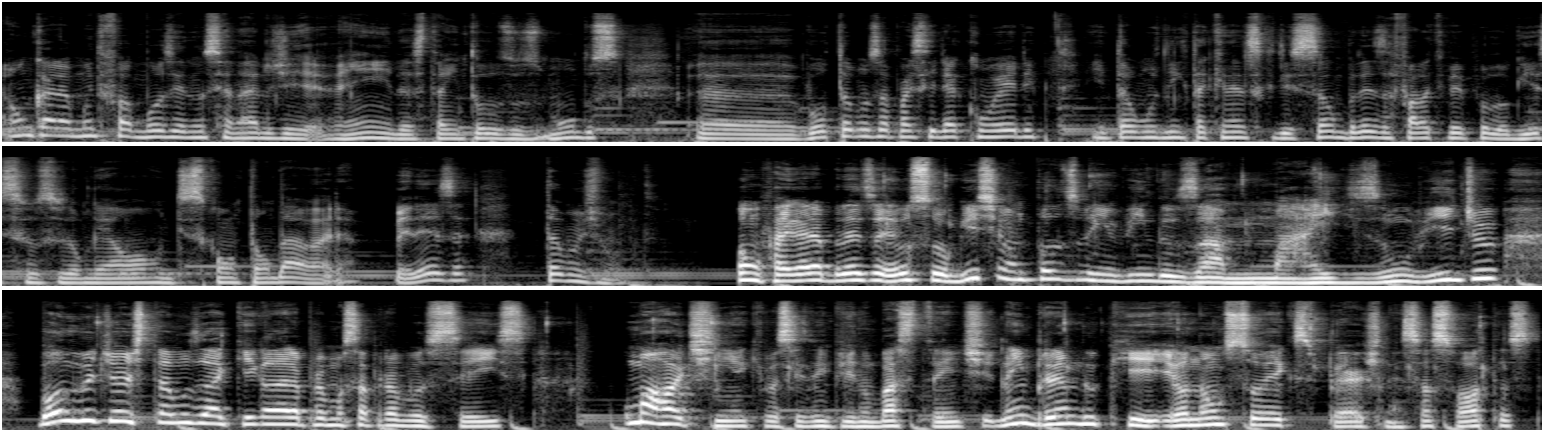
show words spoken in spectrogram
É um cara muito famoso aí no cenário de revendas, tá em todos os mundos. Uh, voltamos a parceria com ele, então o link tá aqui na descrição, beleza? Fala que veio pelo Gui, vocês vão ganhar um descontão da hora, beleza? Tamo junto. Bom, fala galera, beleza? Eu sou o Gui, sejam todos bem-vindos a mais um vídeo. Bom, no vídeo de hoje estamos aqui, galera, para mostrar para vocês uma rotinha que vocês vem pedindo bastante. Lembrando que eu não sou expert nessas rotas,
